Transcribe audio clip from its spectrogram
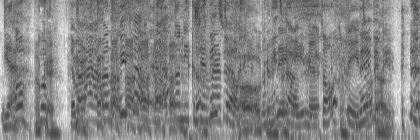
Ja. Oh, Oké. Ja, maar, maar nog niet wel. We hebben nog niet gezegd Nog niet wel. Oh, oké. Nog niet Nee, wel. nee, toch? Nee, nee, nee.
